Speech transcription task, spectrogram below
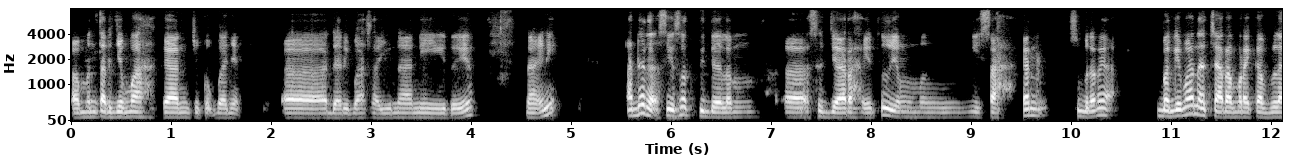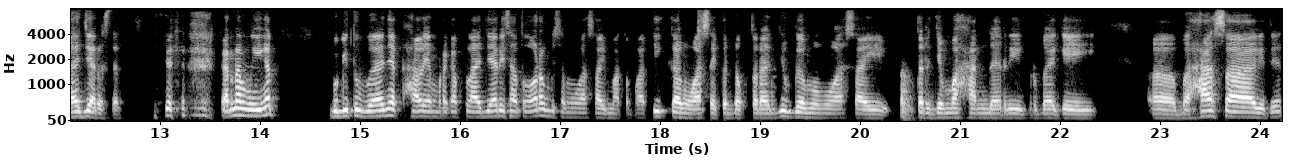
uh, menerjemahkan cukup banyak uh, dari bahasa Yunani gitu ya. Nah, ini ada nggak sih Ustaz di dalam uh, sejarah itu yang mengisahkan sebenarnya bagaimana cara mereka belajar Ustaz? Karena mengingat begitu banyak hal yang mereka pelajari satu orang bisa menguasai matematika, menguasai kedokteran juga, menguasai terjemahan dari berbagai uh, bahasa gitu ya.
